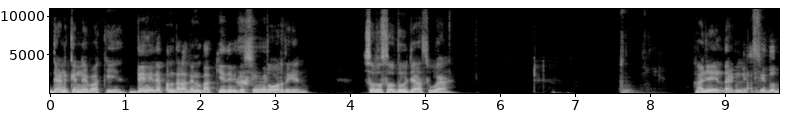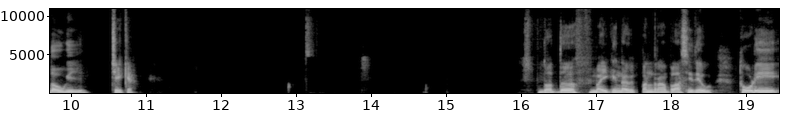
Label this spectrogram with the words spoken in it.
ਦਿਨ ਕਿੰਨੇ ਬਾਕੀ ਹੈ? ਦਿਨ ਹੀ ਤੇ 15 ਦਿਨ ਬਾਕੀ ਇਹਦੇ ਵੀ ਦੱਸੇ ਹੋਏ। ਤੋਰ ਦਈਏ। ਸੋ ਦੱਸੋ ਦੂਜਾ ਸੂਆ। ਹੈ। ਹਜੇ ਦਿਨ ਪਲੱਸ ਹੀ ਦੁੱਧ ਦਊਗੀ ਜੀ। ਠੀਕ ਹੈ। ਦੁੱਧ ਬਾਈ ਕਹਿੰਦਾ ਵੀ 15 ਪਲੱਸ ਹੀ ਦੇਊ। ਥੋੜੀ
